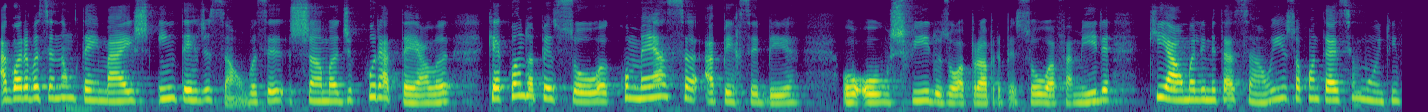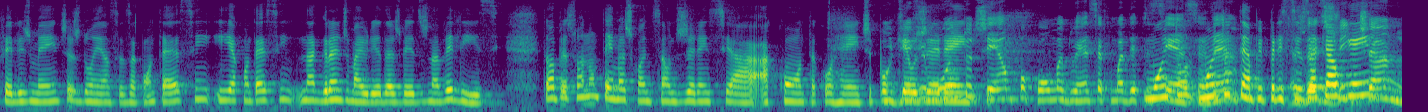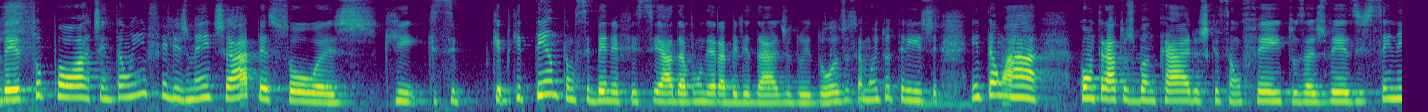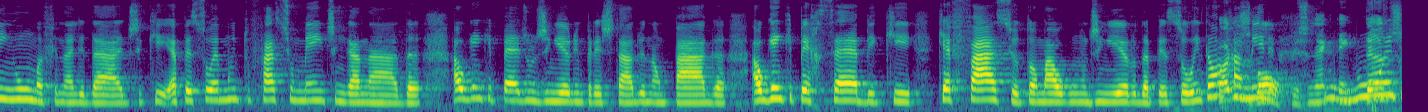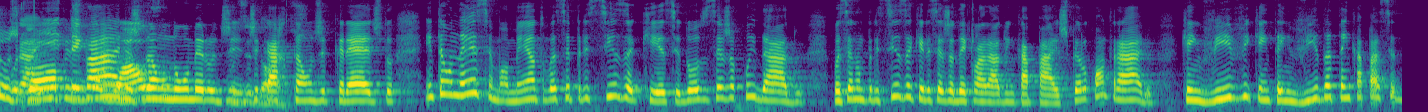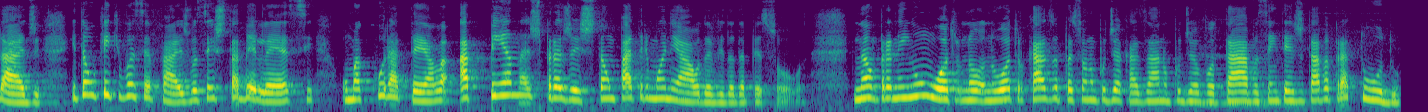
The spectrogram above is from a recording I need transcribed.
Agora você não tem mais interdição, você chama de curatela, que é quando a pessoa começa a perceber, ou, ou os filhos, ou a própria pessoa, a família, que há uma limitação. E isso acontece muito, infelizmente, as doenças acontecem e acontecem na grande maioria das vezes na velhice. Então a pessoa não tem mais condição de gerenciar a conta corrente, porque e o gerente muito tempo com uma doença com uma deficiência, muito muito né? tempo e precisa que alguém dê suporte. Então, infelizmente, há pessoas que, que se que, que, tentam se beneficiar da vulnerabilidade do idoso, isso é muito triste. Então, há contratos bancários que são feitos, às vezes, sem nenhuma finalidade, que a pessoa é muito facilmente enganada, alguém que pede um dinheiro emprestado e não paga, alguém que percebe que, que é fácil tomar algum dinheiro da pessoa. Então, Fora a família. golpes, né? Que tem muitos aí, golpes, tem vários dão número de, de cartão de crédito. Então, nesse momento, você precisa que esse idoso seja cuidado. Você não precisa que ele seja declarado incapaz, pelo contrário, quem vive, quem quem tem vida tem capacidade. Então, o que, que você faz? Você estabelece uma curatela apenas para a gestão patrimonial da vida da pessoa. Não para nenhum outro. No, no outro caso, a pessoa não podia casar, não podia votar, você interditava para tudo.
